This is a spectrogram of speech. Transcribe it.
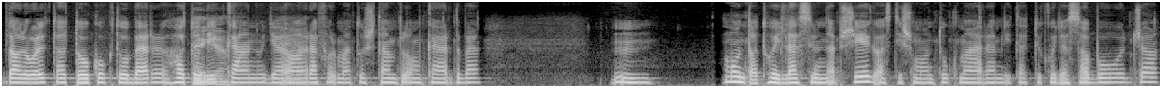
daloltatok október 6-án, igen. ugye igen. a református templom kertbe. Mm Mondtad, hogy lesz ünnepség, azt is mondtuk már, említettük, hogy a Szabódzsa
